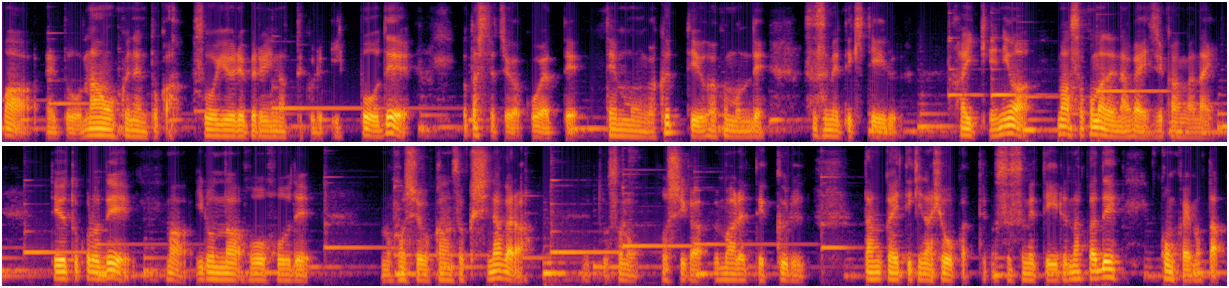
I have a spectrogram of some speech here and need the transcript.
まあ、えっと、何億年とか、そういうレベルになってくる。一方で、私たちがこうやって天文学っていう学問で進めてきている。背景には、まあそこまで長い時間がない。っていうところで、まあいろんな方法で星を観測しながら、えっと、その星が生まれてくる段階的な評価っていうのを進めている中で、今回また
